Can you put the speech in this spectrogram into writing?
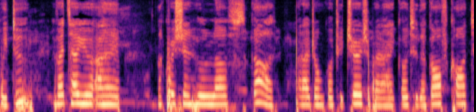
we do. If I tell you I'm a Christian who loves God, but I don't go to church, but I go to the golf court,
